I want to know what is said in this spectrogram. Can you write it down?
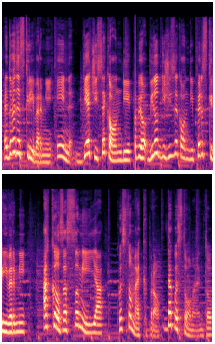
e dovete scrivermi in 10 secondi, proprio vi do 10 secondi per scrivermi a cosa assomiglia questo Mac Pro da questo momento.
